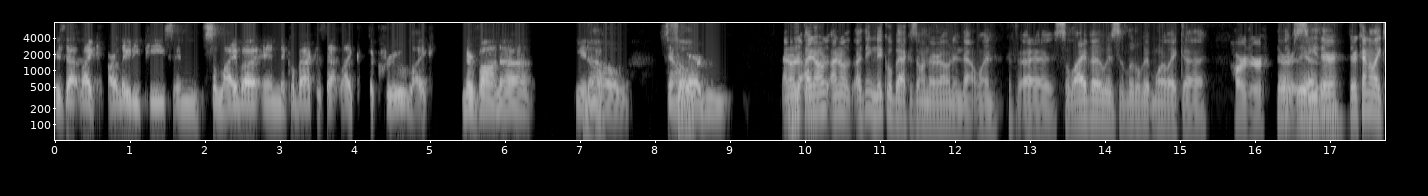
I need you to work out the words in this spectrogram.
Is that like Our Lady Peace and Saliva and Nickelback? Is that like the crew, like Nirvana, you No. know, So- Soundgarden? I don't know. I don't. I don't. I think Nickelback is on their own in that one. If uh, Saliva was a little bit more like uh harder. they're- like yeah, Seether. they're- They're, kind of like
